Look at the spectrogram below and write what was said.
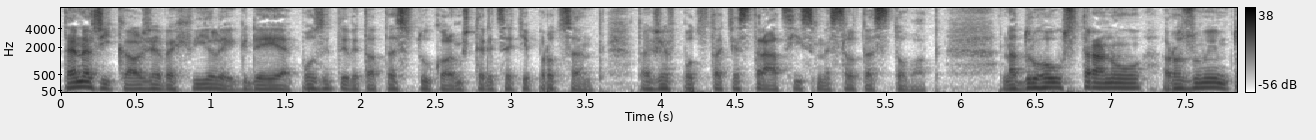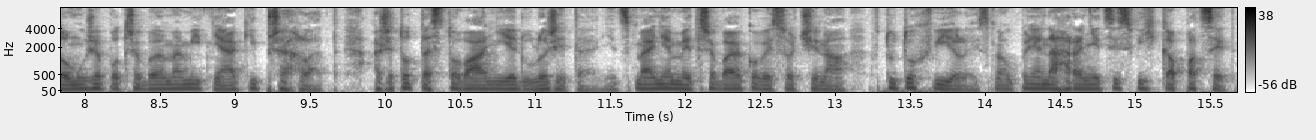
Ten říkal, že ve chvíli, kdy je pozitivita testů kolem 40%, takže v podstatě ztrácí smysl testovat. Na druhou stranu rozumím tomu, že potřebujeme mít nějaký přehled a že to testování je důležité. Nicméně my třeba jako Vysočina v tuto chvíli jsme úplně na hranici svých kapacit,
